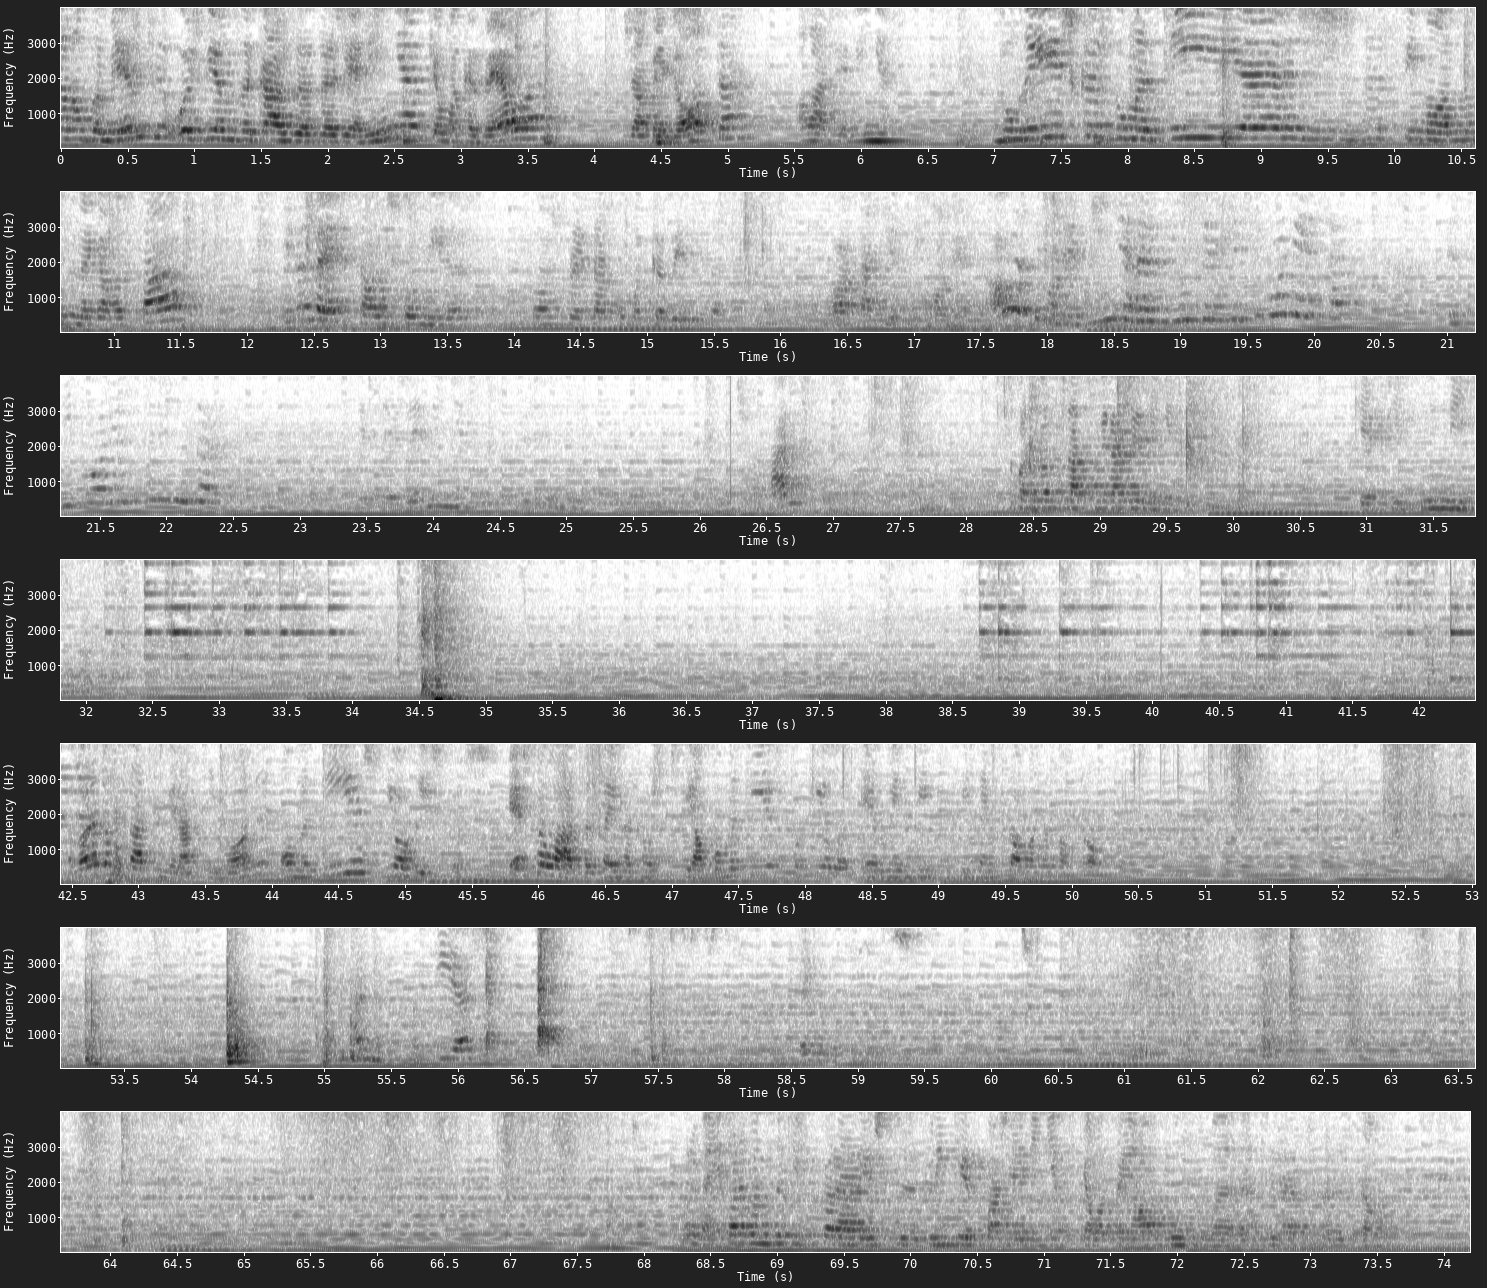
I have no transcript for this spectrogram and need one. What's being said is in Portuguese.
novamente. Hoje viemos à casa da Geninha, que é uma cadela, já velhota. Olha lá, Geninha. Do Riscas, do Matias, de Simone, não sei onde é que ela está. E da que está ali escondida. Só a espreitar com uma cabeça. Olha, está aqui a Simoneta. Olha a Simonetinha, nunca vi a Simoneta. A Simone é muito linda. Esta é a Geninha. Vamos papar? Agora vamos dar comer à Geninha. Que é assim um nico. Agora vamos dar comer à Simone, ao Matias e ao Riscas. Esta lata tem ração especial para o Matias porque ele é doentito e tem que se dar uma ração própria. Agora vamos aqui preparar este brinquedo para a Geninha, porque ela tem alguma ansiedade de separação.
